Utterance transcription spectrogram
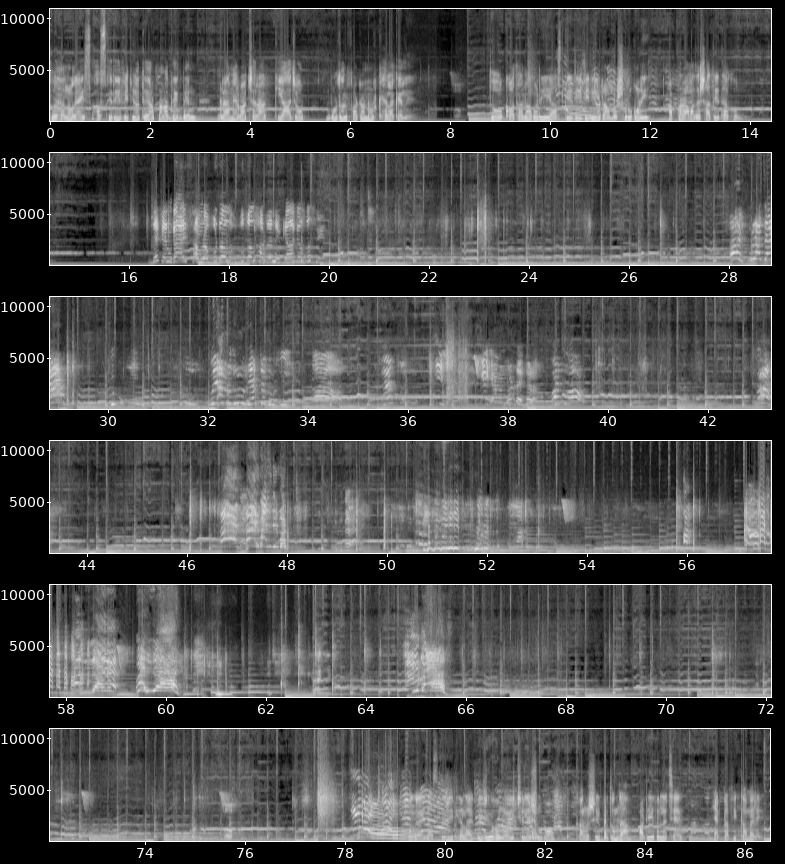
তো hello guys আজকের এই ভিডিওতে আপনারা দেখবেন গ্রামের বাচ্চারা কি আজব বোতল ফাটানোর খেলা খেলে। তো কথা না বাড়িয়ে আজকের এই ভিডিওটা আমরা শুরু করি, আপনারা আমাদের সাথেই থাকুন। দেখেন গাইস আমরা বোতল বোতল ফাটানোর খেলা খেলতেছি। তো গাইজ এই খেলায় বিজয় হলো এই ছেলে শুভ। কারণ সে বোতলটা ফাটিয়ে ফেলেছে, একটা ফিক্কা মেরে।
